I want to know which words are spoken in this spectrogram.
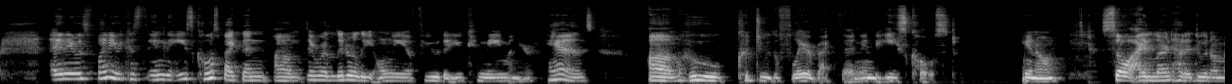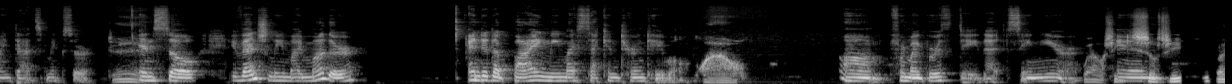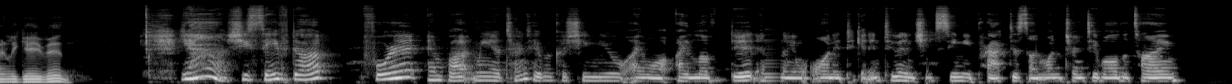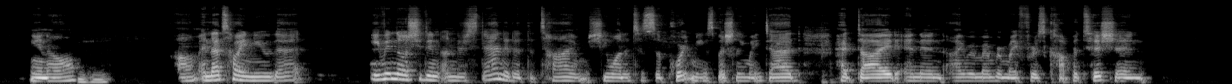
And it was funny because in the East Coast back then, um, there were literally only a few that you can name on your hands um, who could do the flare back then in the East Coast. You know, so I learned how to do it on my dad's mixer. Damn. And so eventually my mother ended up buying me my second turntable wow. um, for my birthday that same year. Wow. She so And- she finally gave in. Yeah, she saved up for it and bought me a turntable because she knew I want I loved it and I wanted to get into it and she'd see me practice on one turntable all the time, you know. Mhm. Um, and that's how I knew that even though she didn't understand it at the time, she wanted to support me. Especially my dad had died, and then I remember my first competition,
